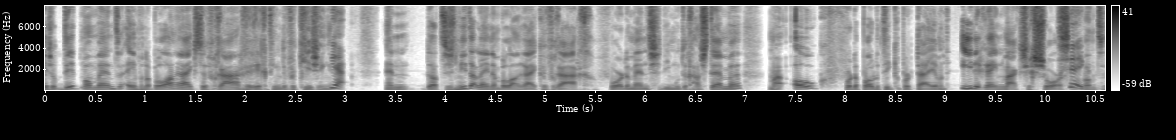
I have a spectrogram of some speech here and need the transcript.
is op dit moment een van de belangrijkste vragen richting de verkiezingen. Ja. En dat is niet alleen een belangrijke vraag voor de mensen die moeten gaan stemmen, maar ook voor de politieke partijen. Want iedereen maakt zich zorgen. Zeker. Want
